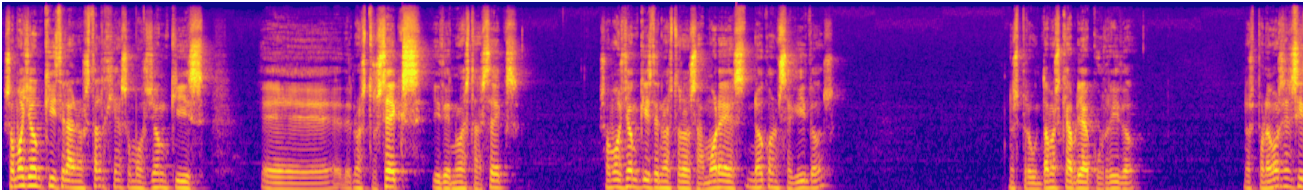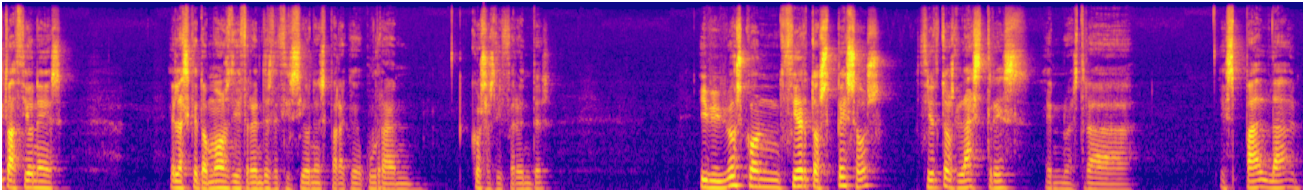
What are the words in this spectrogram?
Somos yonkis de la nostalgia, somos yonkis eh, de nuestro sex y de nuestra sex. Somos yonkis de nuestros amores no conseguidos. Nos preguntamos qué habría ocurrido. Nos ponemos en situaciones en las que tomamos diferentes decisiones para que ocurran cosas diferentes. Y vivimos con ciertos pesos, ciertos lastres en nuestra espalda,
